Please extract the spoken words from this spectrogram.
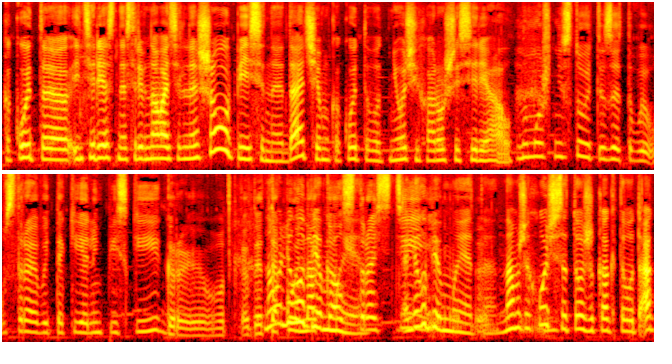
какое-то интересное соревновательное шоу песенное, да, чем какой-то вот не очень хороший сериал. Ну, может, не стоит из этого устраивать такие Олимпийские игры? Вот, когда Ну, такой любим накал мы. страстей. Любим мы это. Нам же хочется тоже как-то вот, а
